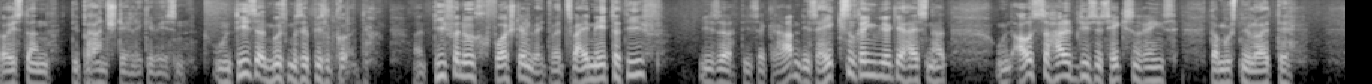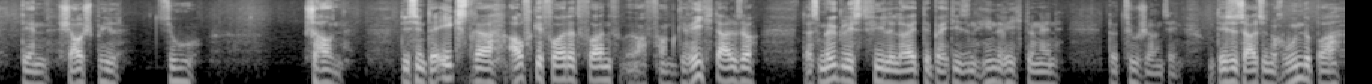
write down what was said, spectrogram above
da ist dann die Brandstelle gewesen. Und diese muss man sich ein bisschen tiefer noch vorstellen, etwa zwei Meter tief, dieser, dieser Graben, dieser Hexenring, wie er geheißen hat. Und außerhalb dieses Hexenrings, da mussten die Leute dem Schauspiel zuschauen. Die sind da extra aufgefordert worden, vom Gericht also, dass möglichst viele Leute bei diesen Hinrichtungen da zuschauen sind. Und das ist also noch wunderbar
